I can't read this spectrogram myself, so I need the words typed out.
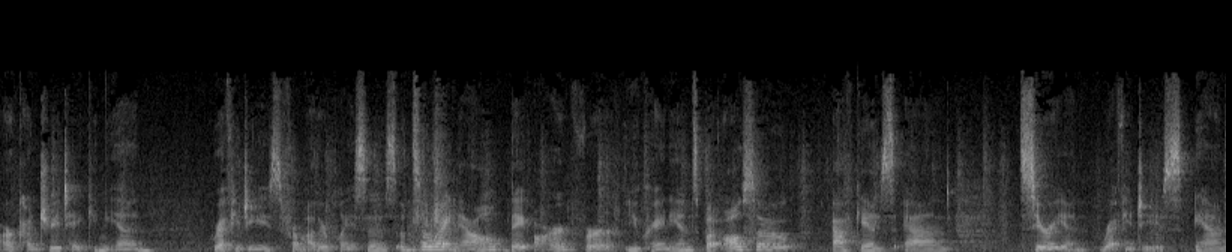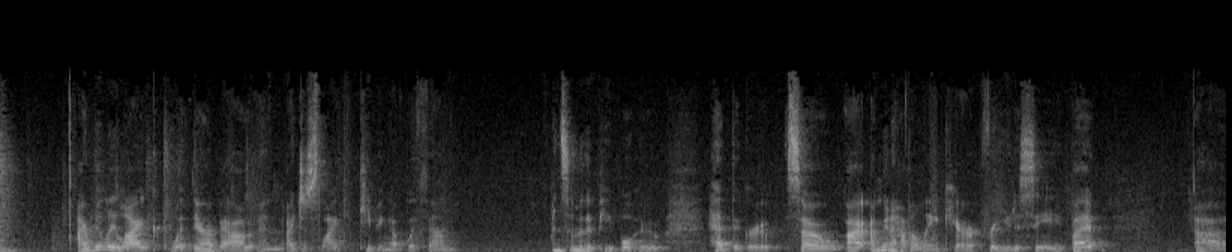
our country taking in refugees from other places. And so right now they are for Ukrainians, but also Afghans and Syrian refugees. And I really like what they're about and I just like keeping up with them and some of the people who head the group. So I, am gonna have a link here for you to see, but uh,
